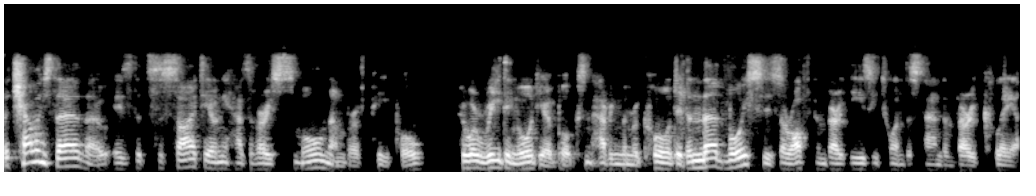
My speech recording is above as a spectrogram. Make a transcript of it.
The challenge there, though, is that society only has a very small number of people who are reading audiobooks and having them recorded, and their voices are often very easy to understand and very clear.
